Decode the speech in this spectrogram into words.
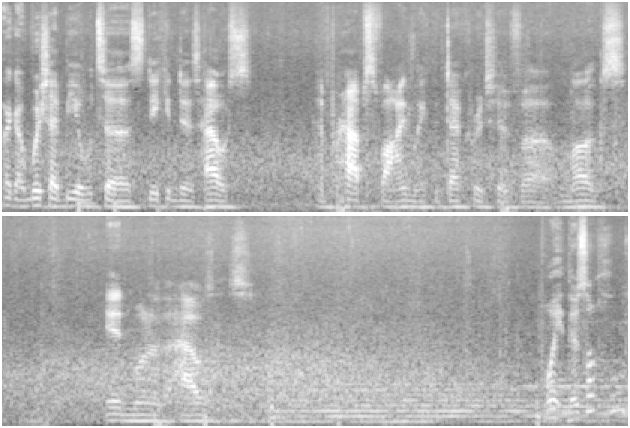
Like, I wish I'd be able to sneak into his house and perhaps find, like, the decorative uh, mugs in one of the houses. Wait, there's a whole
